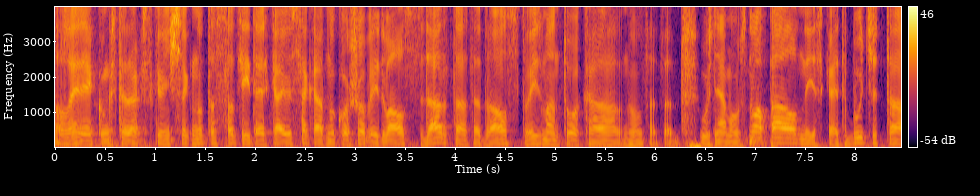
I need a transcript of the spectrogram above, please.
Lēniekungs te raksta, ka viņš saka, nu, tas sacītais, kā jūs sakāt, nu, ko šobrīd valsts dara, tā tad valsts to izmanto kā nu, uzņēmums nopelni, ieskaita budžetā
